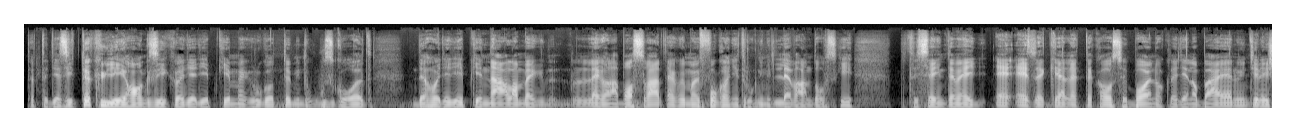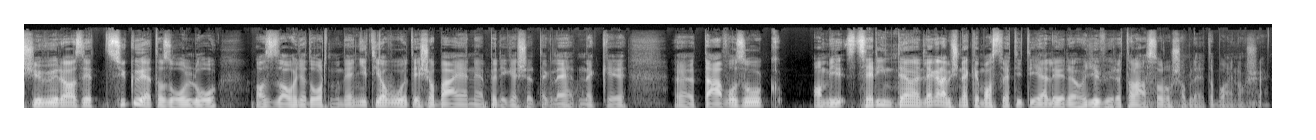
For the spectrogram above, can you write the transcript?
Tehát, hogy ez itt tök hülyén hangzik, hogy egyébként meg rugott több mint 20 gólt, de hogy egyébként nálam meg legalább azt várták, hogy majd fog annyit rugni, mint Lewandowski. Tehát, hogy szerintem egy, e, ezek kellettek ahhoz, hogy bajnok legyen a Bayern München, és jövőre azért szükülhet az olló azzal, hogy a Dortmund ennyit javult, és a Bayernnél pedig esetleg lehetnek e, e, távozók, ami szerintem legalábbis nekem azt vetíti előre, hogy jövőre talán szorosabb lehet a bajnokság.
